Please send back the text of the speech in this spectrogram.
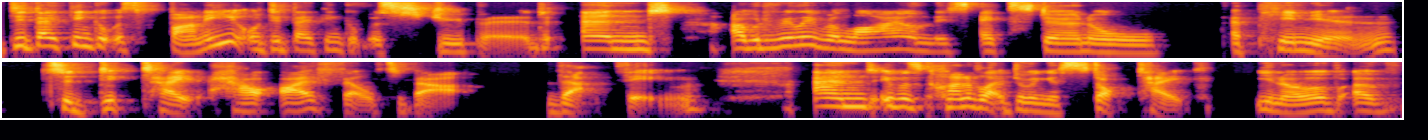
did they think it was funny or did they think it was stupid? And I would really rely on this external opinion to dictate how I felt about that thing. And it was kind of like doing a stock take, you know, of, of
